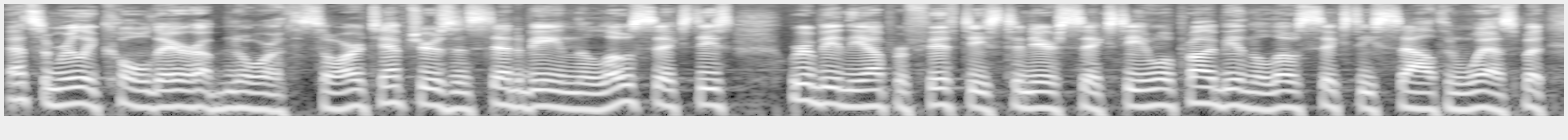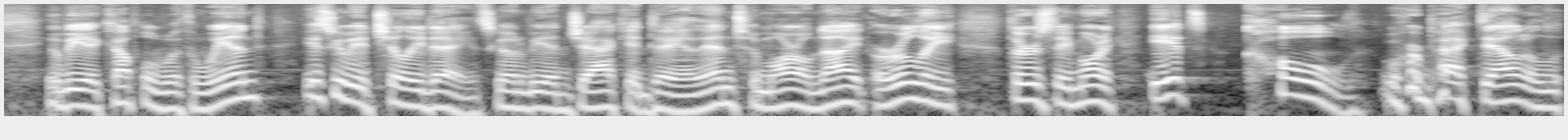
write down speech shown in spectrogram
That's some really cold air up north. So our temperatures, instead of being in the low 60s, we're going to be in the upper 50s to near 60, and we'll probably be in the low 60s south and west. But it'll be coupled with wind. It's going to be a chilly day. It's going to be a jacket day. And then tomorrow night, early Thursday morning, it's cold. We're back down to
